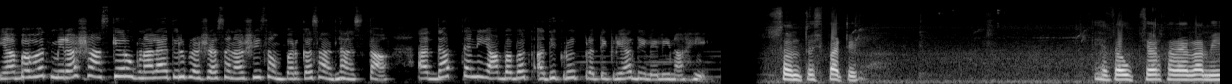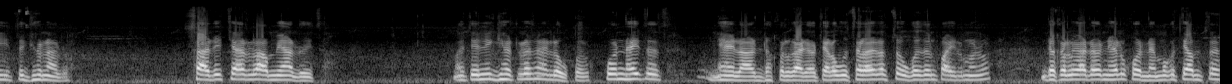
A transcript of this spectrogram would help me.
याबाबत मिराज शासकीय रुग्णालयातील प्रशासनाशी संपर्क साधला असता अद्याप त्यांनी याबाबत अधिकृत प्रतिक्रिया दिलेली नाही. संतोष पाटील. याचा उपचार करायला मी इथं घेऊन आलो. साडेचारला आम्ही आलो इथं. मग त्यांनी घेतलं नाही लवकर. कोण नाही तर न्यायला ढकलगाड्यावर त्याला उचलायला चौघंजण पाहिजे म्हणून ढकलगाड्यावर न्यायला कोण नाही. मग ते आमचं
